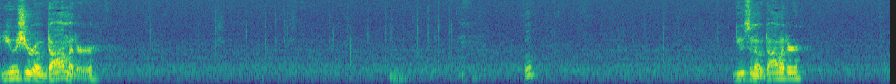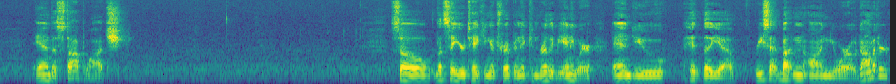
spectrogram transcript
use your odometer use an odometer and a stopwatch. So let's say you're taking a trip, and it can really be anywhere, and you hit the uh, reset button on your odometer,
